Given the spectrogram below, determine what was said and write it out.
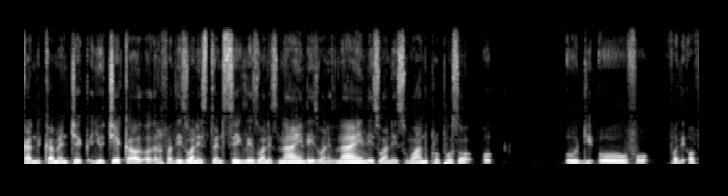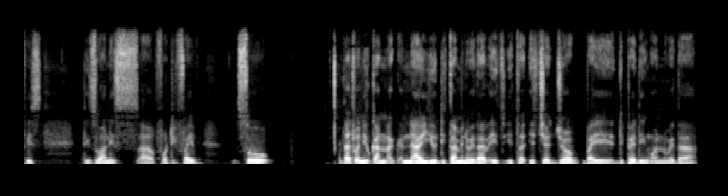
can come and check you check out uh, for this one is 26 this one is 9 this one is 9 this one is one proposal audio for for the office this one is uh, 45 so that one you can now you determine whether it's it, it's your job by depending on whether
